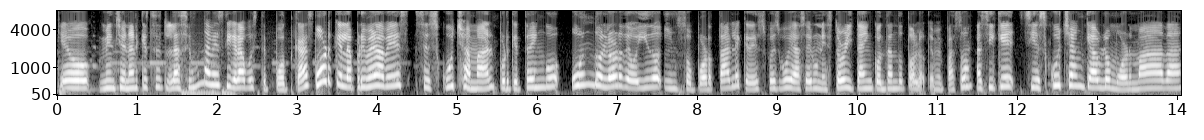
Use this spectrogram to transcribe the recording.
quiero mencionar que esta es la segunda vez que grabo este podcast, porque la primera vez se escucha mal, porque tengo un dolor de oído insoportable que después voy a hacer un story time contando todo lo que me pasó. Así que si escuchan que hablo mormada,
